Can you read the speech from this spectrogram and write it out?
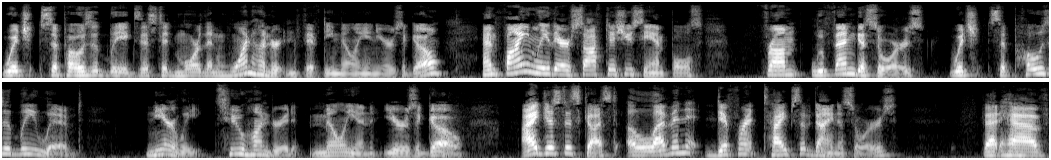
which supposedly existed more than 150 million years ago. And finally, there are soft tissue samples from Lufengosaurs, which supposedly lived nearly 200 million years ago. I just discussed 11 different types of dinosaurs that have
